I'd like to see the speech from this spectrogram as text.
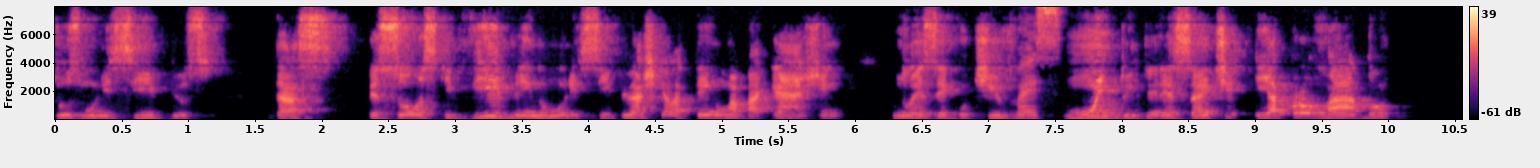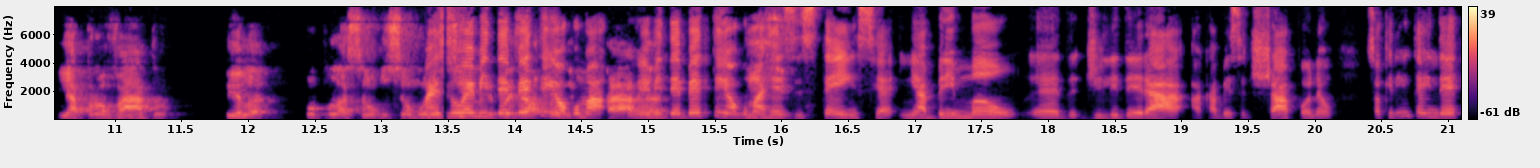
dos municípios, das pessoas que vivem no município. Eu acho que ela tem uma bagagem no executivo Mas... muito interessante e aprovado e aprovado pela população do seu município. Mas o MDB tem alguma, o MDB tem alguma resistência em abrir mão é, de liderar a cabeça de chapa ou não? Só queria entender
